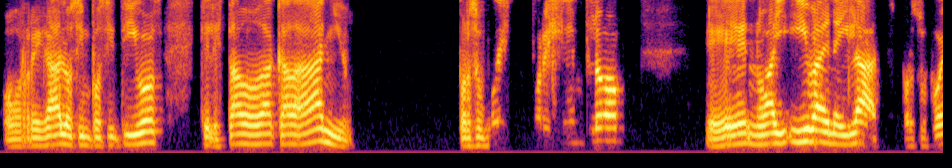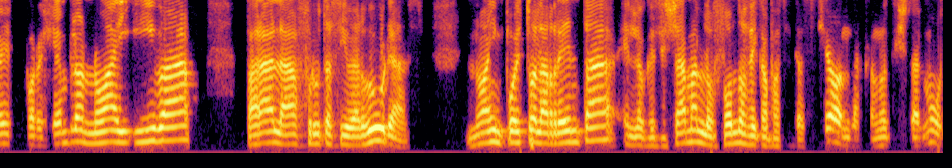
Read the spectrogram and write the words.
o regalos impositivos que el Estado da cada año. Por supuesto, por ejemplo, eh, no hay IVA en Eilat. Por supuesto, por ejemplo, no hay IVA para las frutas y verduras. No hay impuesto a la renta en lo que se llaman los fondos de capacitación, las Talmud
